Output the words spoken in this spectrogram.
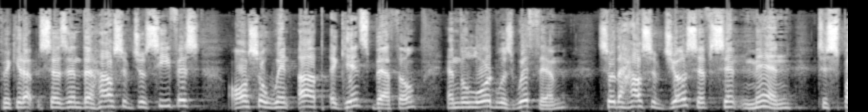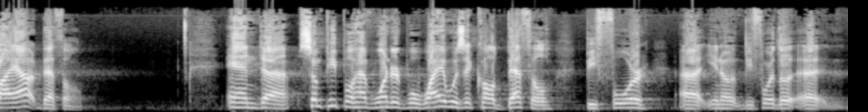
pick it up. It says, And the house of Joseph also went up against Bethel, and the Lord was with them. So the house of Joseph sent men to spy out Bethel. And uh, some people have wondered, well, why was it called Bethel before, uh, you know, before the, uh,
